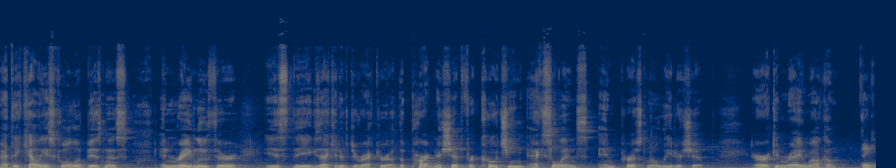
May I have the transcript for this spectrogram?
at the Kelley School of Business, and Ray Luther is the Executive Director of the Partnership for Coaching Excellence and Personal Leadership. Eric and Ray, welcome. Thank you,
